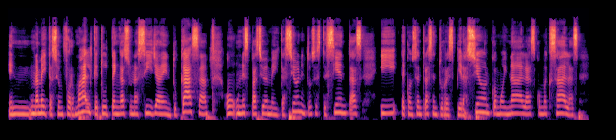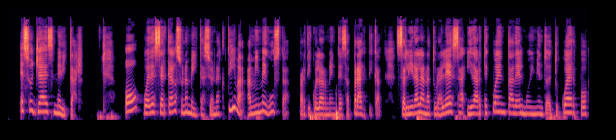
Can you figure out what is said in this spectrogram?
en una meditación formal, que tú tengas una silla en tu casa o un espacio de meditación, entonces te sientas y te concentras en tu respiración, cómo inhalas, cómo exhalas. Eso ya es meditar. O puede ser que hagas una meditación activa. A mí me gusta particularmente esa práctica, salir a la naturaleza y darte cuenta del movimiento de tu cuerpo,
